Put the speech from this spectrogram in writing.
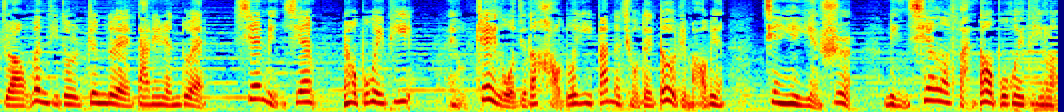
主要问题就是针对大连人队先领先，然后不会踢。哎呦，这个我觉得好多一般的球队都有这毛病，建业也是领先了反倒不会踢了。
